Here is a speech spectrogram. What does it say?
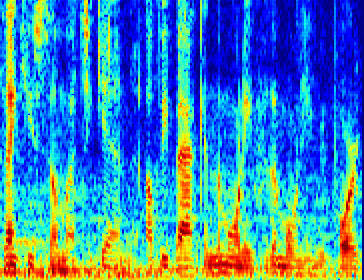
Thank you so much again. I'll be back in the morning for the morning report.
